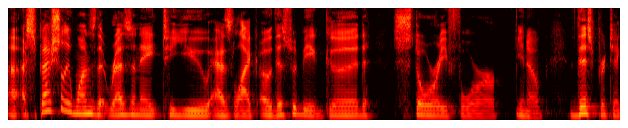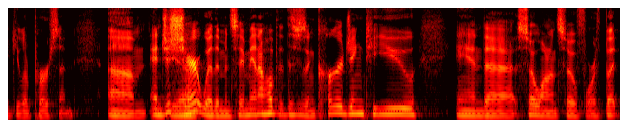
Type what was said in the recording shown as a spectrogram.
uh, especially ones that resonate to you as like, oh, this would be a good story for, you know, this particular person. Um, and just share it with them and say, man, I hope that this is encouraging to you and uh, so on and so forth. But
